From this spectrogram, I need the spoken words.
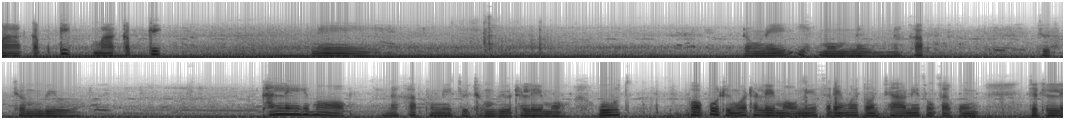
มากับกิ๊ก มากับกิ๊ก นี่ ตรงนี้อีกมุมหนึ่งนะครับ จุดชมวิว ทะเลหมอกนะครับ ตรงนี้จุดชมวิวทะเลหมอกอู้พอพูดถึงว่าทะเลหมอกนี้แสดงว่าตอนเช้านี้สงสัยคง จะทะเล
